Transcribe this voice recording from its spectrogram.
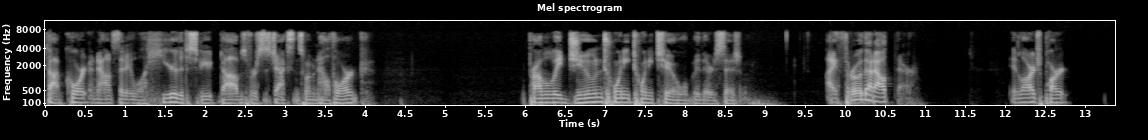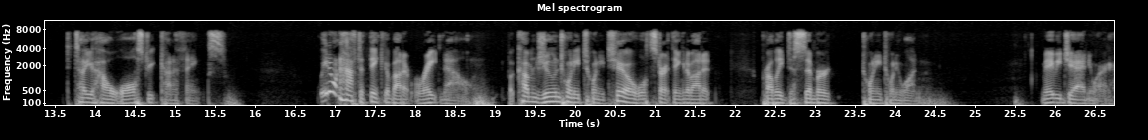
Top court announced that it will hear the dispute Dobbs versus Jackson's Women Health Org. Probably June 2022 will be their decision. I throw that out there in large part to tell you how Wall Street kind of thinks. We don't have to think about it right now, but come June 2022, we'll start thinking about it probably December 2021, maybe January.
